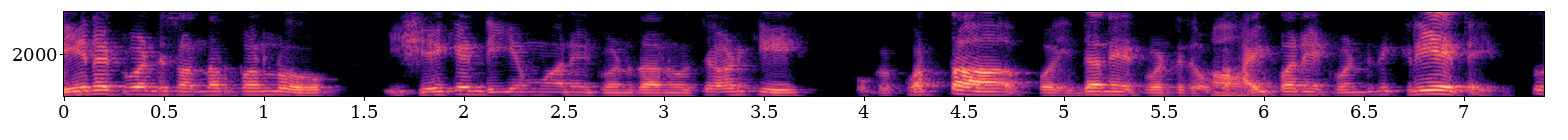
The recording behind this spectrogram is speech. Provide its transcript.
లేనటువంటి సందర్భంలో ఈ షేక్ అండ్ డిఎం అనేటువంటి దాని వచ్చేవాడికి ఒక కొత్త ఇది అనేటువంటిది ఒక. హైప్ అనేటువంటిది క్రియేట్ అయింది సో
